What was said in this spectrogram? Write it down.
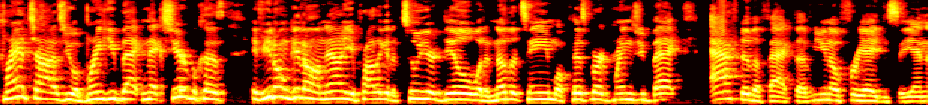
franchise you or bring you back next year. Because if you don't get on now, you probably get a two year deal with another team, or Pittsburgh brings you back after the fact of you know free agency. And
